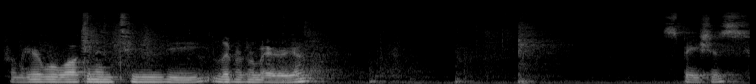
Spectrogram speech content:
From here, we're walking into the living room area. Spacious.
